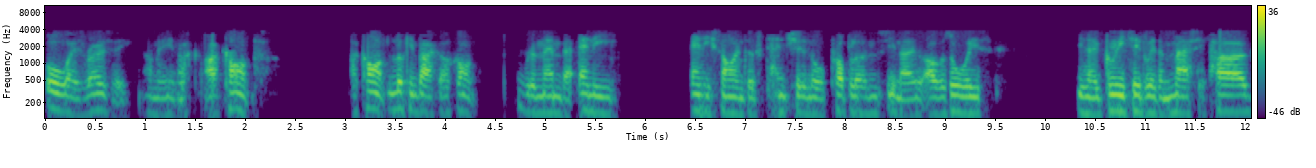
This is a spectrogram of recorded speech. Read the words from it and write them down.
always rosy. I mean, I, I can't, I can't. Looking back, I can't remember any any signs of tension or problems. You know, I was always, you know, greeted with a massive hug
